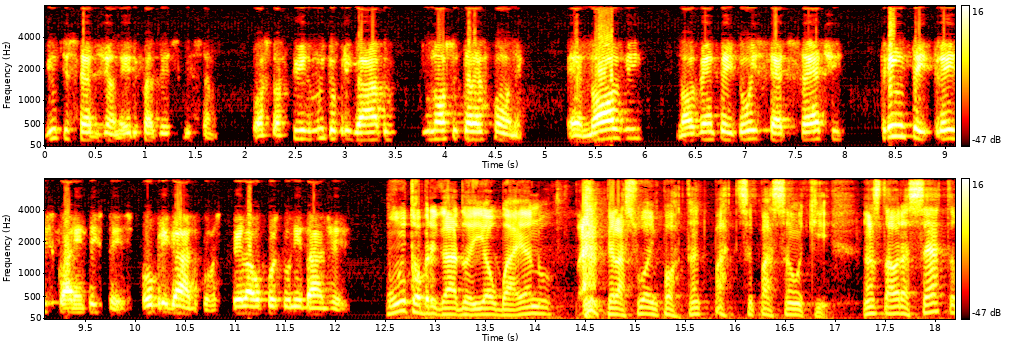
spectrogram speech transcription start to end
27 de janeiro e fazer a inscrição. Costa Filho, muito obrigado. O nosso telefone é 99277 3346. Obrigado, Costa, pela oportunidade aí. Muito obrigado aí ao Baiano pela sua importante participação aqui. Antes da hora certa,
